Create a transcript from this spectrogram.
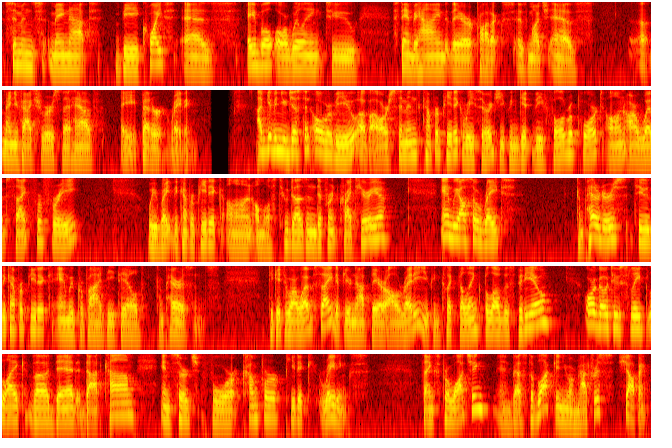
Simmons may not be quite as able or willing to stand behind their products as much as uh, manufacturers that have a better rating. I've given you just an overview of our Simmons ComforPedic research. You can get the full report on our website for free. We rate the ComforPedic on almost two dozen different criteria. And we also rate competitors to the ComforPedic and we provide detailed comparisons. To get to our website, if you're not there already, you can click the link below this video or go to sleepLikeTheDead.com and search for ComforPedic ratings. Thanks for watching and best of luck in your mattress shopping.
